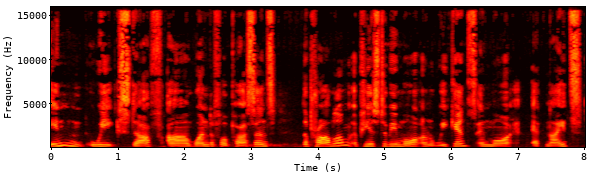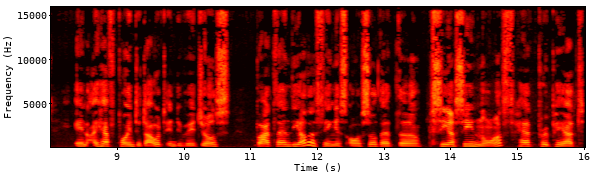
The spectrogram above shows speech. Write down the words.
in week stuff, are wonderful persons. The problem appears to be more on weekends and more at nights. And I have pointed out individuals but then the other thing is also that the CRC North had prepared,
